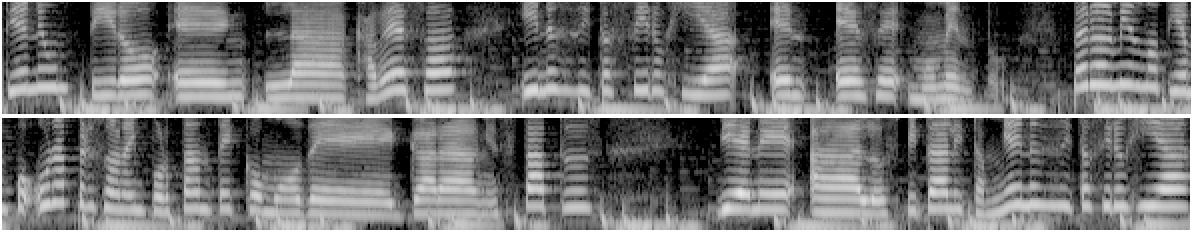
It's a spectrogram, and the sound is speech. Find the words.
tiene un tiro en la cabeza y necesita cirugía en ese momento pero al mismo tiempo una persona importante como de gran estatus viene al hospital y también necesita cirugía.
